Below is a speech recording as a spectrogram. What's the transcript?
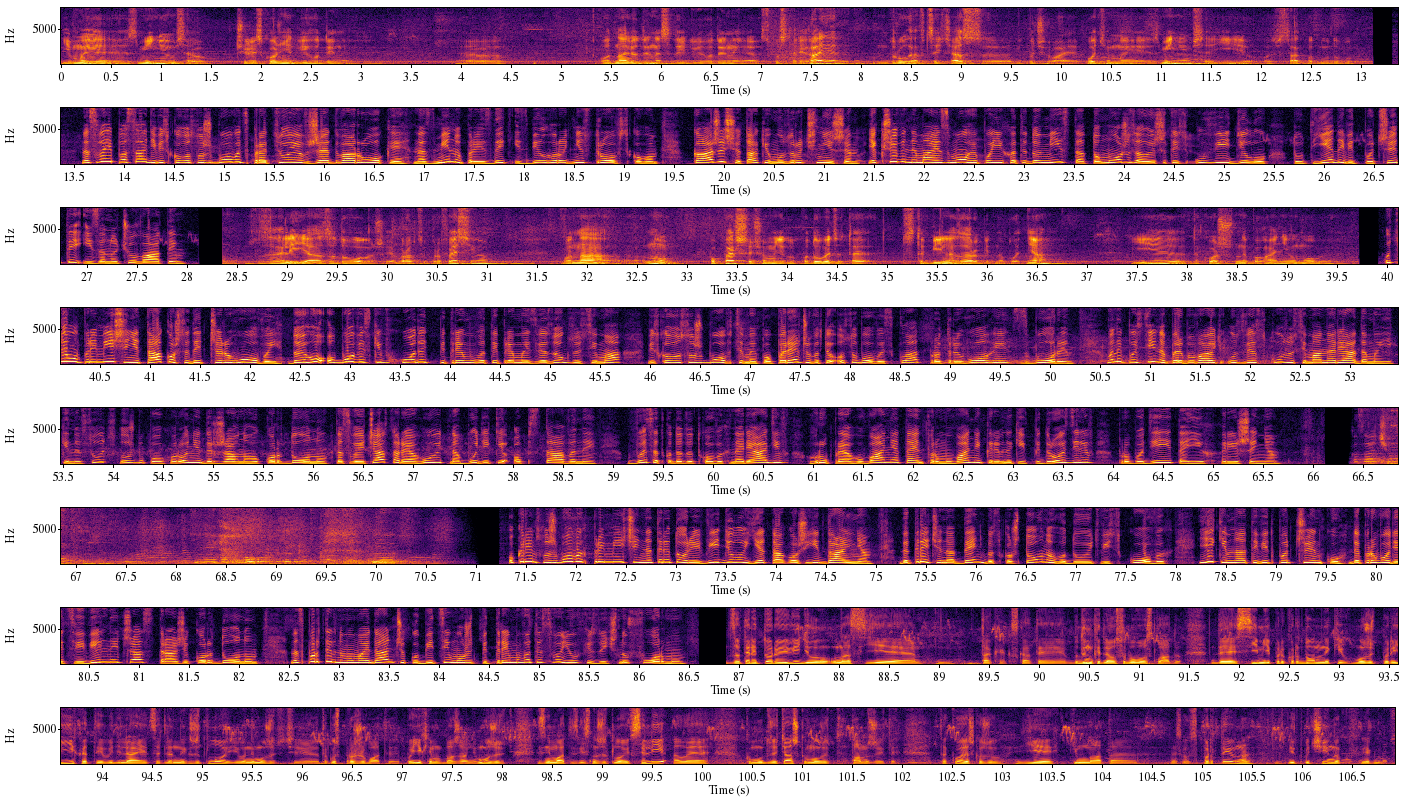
і ми змінюємося через кожні дві години. Е, Одна людина сидить дві години, спостерігає, друга в цей час е, відпочиває. Потім ми змінюємося і ось так одну добу. На своїй посаді військовослужбовець працює вже два роки. На зміну приїздить із Білгород-Дністровського. Каже, що так йому зручніше. Якщо він не має змоги поїхати до міста, то може залишитись у відділу. Тут є де відпочити і заночувати. Взагалі я задоволений, що я брав цю професію. Вона, ну, по-перше, що мені тут подобається, це стабільна заробітна платня і також непогані умови. У цьому приміщенні також сидить черговий. До його обов'язків входить підтримувати прямий зв'язок з усіма військовослужбовцями, попереджувати особовий склад про тривоги, збори. Вони постійно перебувають у зв'язку з усіма нарядами, які несуть службу по охороні державного кордону та своєчасно реагують на будь-які обставини. Висадка додаткових нарядів, груп реагування та інформування керівників підрозділів про події та їх рішення. Окрім службових приміщень, на території відділу є також їдальня, де тричі на день безкоштовно годують військових. Є кімнати відпочинку, де проводять свій вільний час стражі кордону. На спортивному майданчику бійці можуть підтримувати свою фізичну форму. За територією відділу у нас є, так як сказати, будинки для особового складу, де сім'ї прикордонників можуть переїхати, виділяється для них житло, і вони можуть е, також проживати по їхньому бажанню. Можуть знімати, звісно, житло і в селі, але кому дуже тяжко, можуть там жити. Також я ж кажу, є кімната я скажу, спортивна, відпочинок. Якби,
